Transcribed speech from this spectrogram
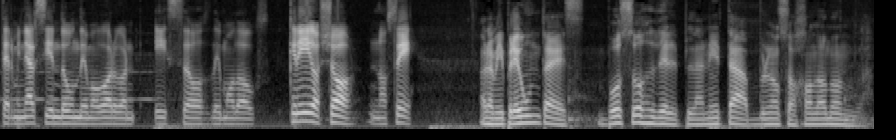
terminar siendo un Demogorgon esos Demodogs. Creo yo, no sé. Ahora mi pregunta es, vos sos del planeta Blosoholononda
